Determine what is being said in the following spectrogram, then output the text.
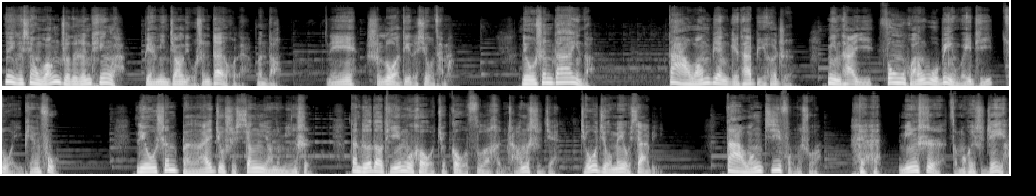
那个像王者的人听了，便命将柳生带回来，问道：“你是落地的秀才吗？”柳生答应道。大王便给他笔和纸。命他以“风还物病”为题做一篇赋。柳生本来就是襄阳的名士，但得到题目后却构思了很长的时间，久久没有下笔。大王讥讽地说：“嘿嘿，名士怎么会是这样？”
